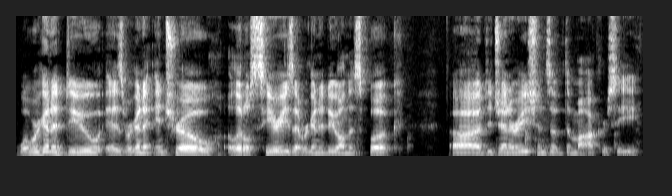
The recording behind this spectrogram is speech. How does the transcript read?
what we're gonna do is we're gonna intro a little series that we're gonna do on this book, uh, "Degenerations of Democracy."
